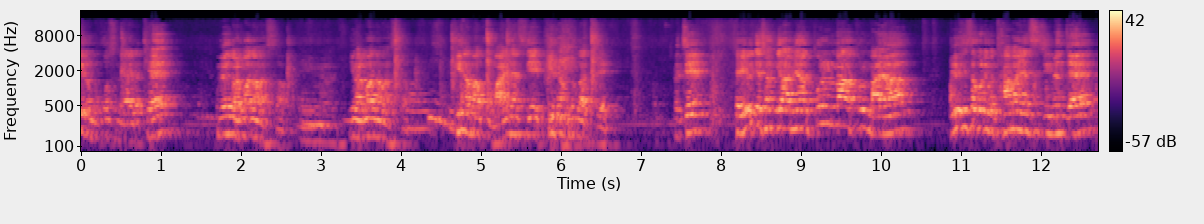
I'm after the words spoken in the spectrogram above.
B를 묶었어. 내가 이렇게. 그럼 여기 얼마 남았어? 이 얼마 남았어? B 남았고 마이너스에 B 삼승 같지? 그치? 자 이렇게 전개하면 뿔마 뿔마야. 이렇게 써버리면 다 마이너스지 현재.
